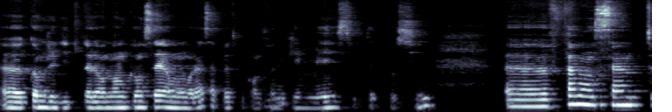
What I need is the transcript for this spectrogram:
euh, comme j'ai dit tout à l'heure dans le cancer, bon voilà, ça peut être contre-indiqué, mais c'est peut-être possible. Euh, femme enceinte,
